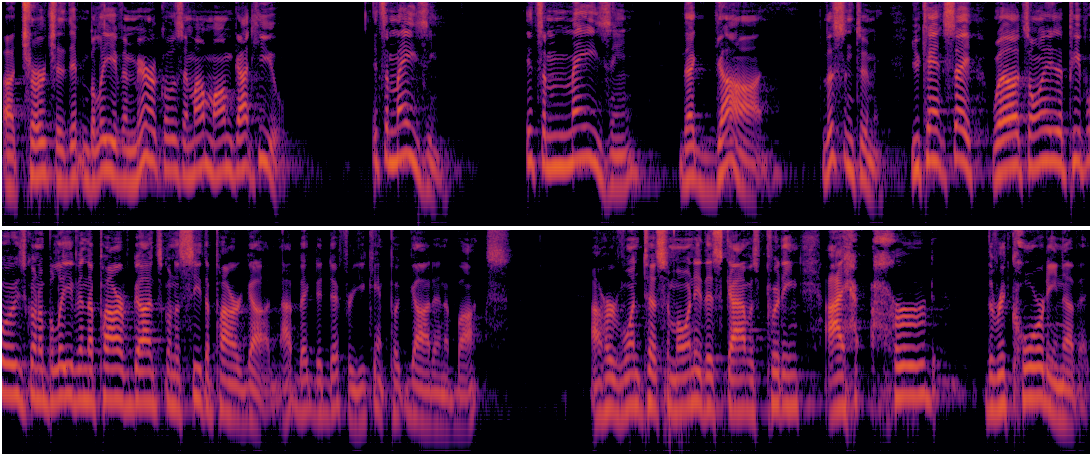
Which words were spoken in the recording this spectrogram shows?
a church that didn't believe in miracles, and my mom got healed. It's amazing. It's amazing that God, listen to me, you can't say, well, it's only the people who's going to believe in the power of God that's going to see the power of God. I beg to differ. You can't put God in a box. I heard one testimony this guy was putting, I heard the recording of it.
